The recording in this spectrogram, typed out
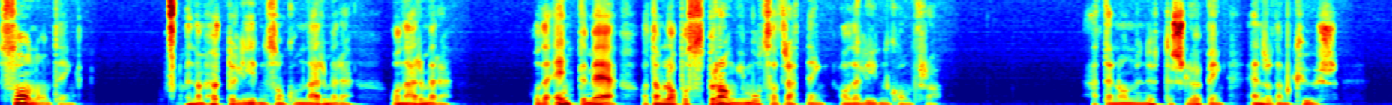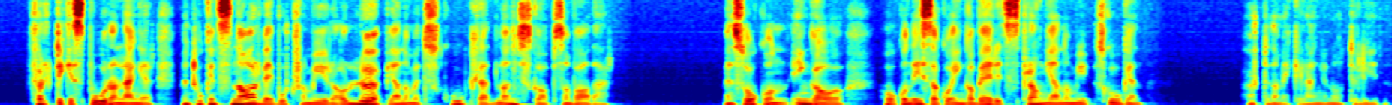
så noen ting, men de hørte lyden som kom nærmere og nærmere, og det endte med at de la på sprang i motsatt retning av der lyden kom fra. Etter noen minutters løping endra de kurs fulgte ikke sporene lenger, men tok en snarvei bort fra myra og løp gjennom et skogkledd landskap som var der. Mens Håkon, og, Håkon Isak og Inga Berit sprang gjennom skogen, hørte de ikke lenger noe til lyden.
